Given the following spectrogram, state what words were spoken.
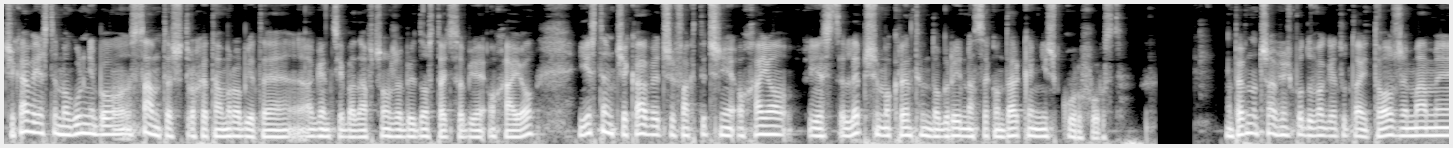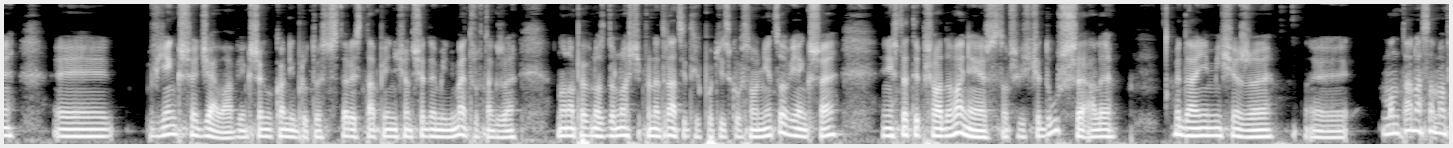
Ciekawy jestem ogólnie, bo sam też trochę tam robię tę agencję badawczą, żeby dostać sobie Ohio. Jestem ciekawy, czy faktycznie Ohio jest lepszym okrętem do gry na sekundarkę niż Kurfürst. Na pewno trzeba wziąć pod uwagę tutaj to, że mamy y, większe działa, większego kalibru, to jest 457 mm, także no na pewno zdolności penetracji tych pocisków są nieco większe. Niestety przeładowanie jest oczywiście dłuższe, ale wydaje mi się, że y, Montana sama w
